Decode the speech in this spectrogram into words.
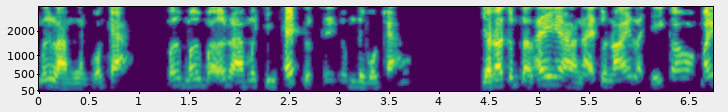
mới làm ngành quảng cáo mới mới mở ra mới xin phép được cái công ty quảng cáo do đó chúng ta thấy à, hồi nãy tôi nói là chỉ có mấy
